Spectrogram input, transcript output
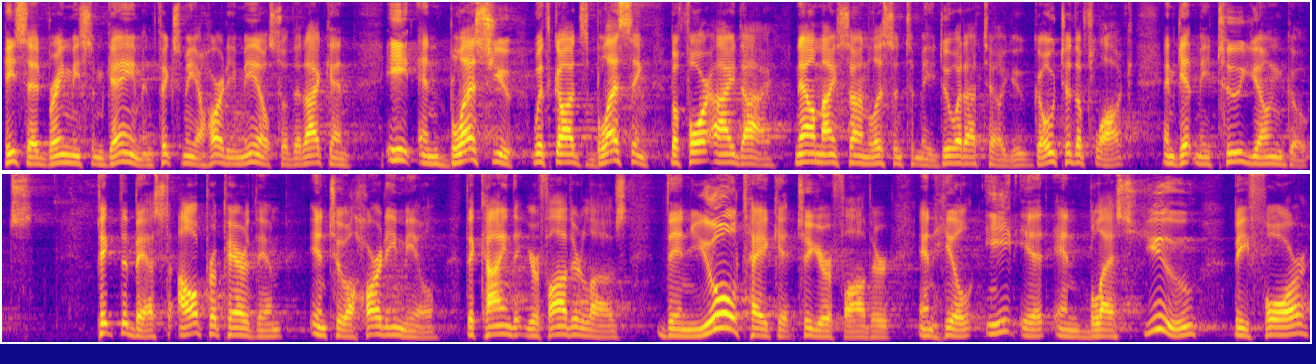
He said, Bring me some game and fix me a hearty meal so that I can eat and bless you with God's blessing before I die. Now, my son, listen to me. Do what I tell you. Go to the flock and get me two young goats. Pick the best. I'll prepare them into a hearty meal, the kind that your father loves. Then you'll take it to your father, and he'll eat it and bless you before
